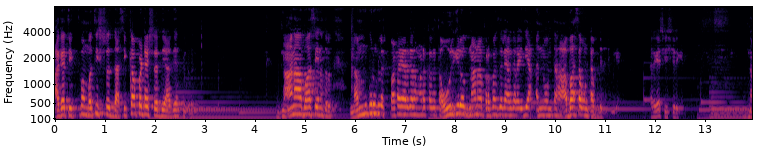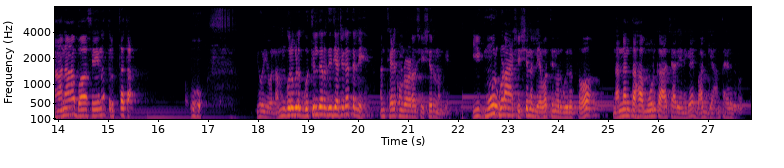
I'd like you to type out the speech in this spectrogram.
ಅಗತಿತ್ವ ಮತಿ ಶ್ರದ್ಧಾ ಸಿಕ್ಕಾಪಟ್ಟೆ ಶ್ರದ್ಧೆ ಆಧ್ಯಾತ್ಮಿಕದಲ್ಲಿ ಜ್ಞಾನಾಭಾಸ ಏನಂತಾರೆ ನಮ್ಮ ಗುರುಗಳ ಪಾಠ ಯಾರಿಗಾರ ಮಾಡೋಕ್ಕಾಗುತ್ತೆ? ಅವ್ರಿಗಿರೋ ಜ್ಞಾನ ಪ್ರಪಂಚದಲ್ಲಿ ಯಾರಿಗಾರ ಇದೆಯಾ ಅನ್ನುವಂತಹ ಆಭಾಸ ಉಂಟಾಗ್ಬಿಟ್ಟಿದೆ ನಿಮಗೆ. ಯಾರಿಗೆ? ಶಿಷ್ಯರಿಗೆ. ಜ್ಞಾನಾಭಾಸೇನ ತೃಪ್ತತ. ಓಹೋ. ಅಯ್ಯೋ ಅಯ್ಯೋ, ನಮ್ ಗುರುಗಳಿಗೆ ಗೊತ್ತಿಲ್ದಿರೋದಿದೆಯಾ ಜಗತ್ತಲ್ಲಿ? ಅಂತ ಹೇಳ್ಕೊಂಡು ಓಡೋ ಶಿಷ್ಯರು ನಮ್ಗೆ. ಈಗ ಮೂರು ಗುಣ ಶಿಷ್ಯನಲ್ಲಿ ಯಾವತ್ತಿನವರೆಗೂ ಇರುತ್ತೋ ನನ್ನಂತಹ ಮೂರ್ಖ ಆಚಾರ್ಯನಿಗೆ ಭಾಗ್ಯ ಅಂತ ಹೇಳಿದರು.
